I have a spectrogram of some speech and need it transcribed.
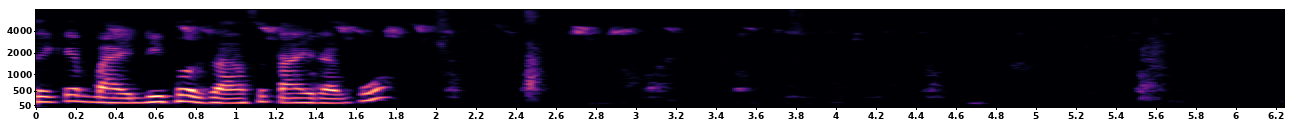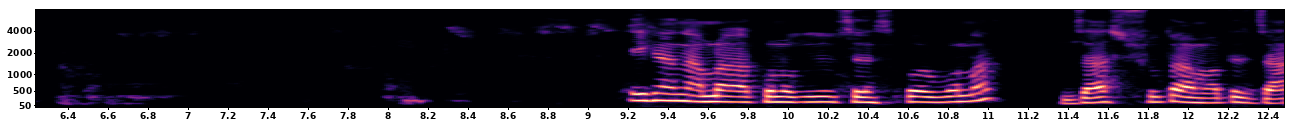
থেকে বাই ডিফল্ট যা আছে তাই রাখব। এখানে আমরা কোনো কিছু চেঞ্জ করব না। জাস্ট শুধু আমাদের যা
